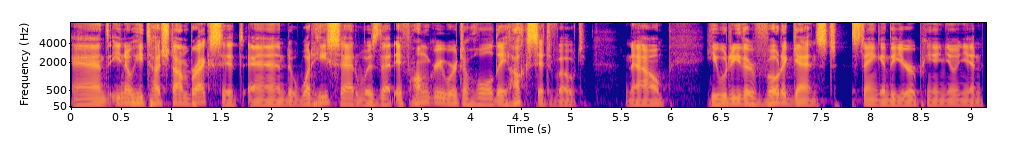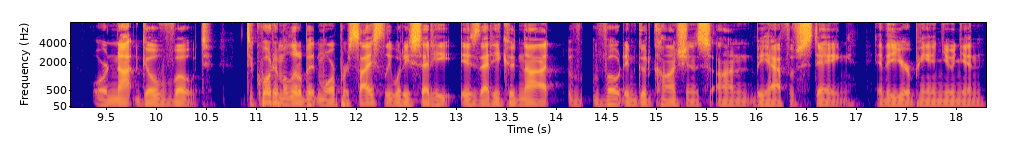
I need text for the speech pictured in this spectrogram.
And, you know, he touched on Brexit. And what he said was that if Hungary were to hold a Huxit vote now, he would either vote against staying in the European Union or not go vote. To quote him a little bit more precisely, what he said he, is that he could not vote in good conscience on behalf of staying in the European Union.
